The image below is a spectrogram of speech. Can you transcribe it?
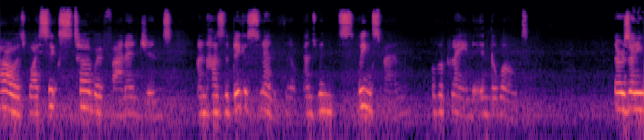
powered by six turbofan engines and has the biggest length and wingspan of a plane in the world. There is only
